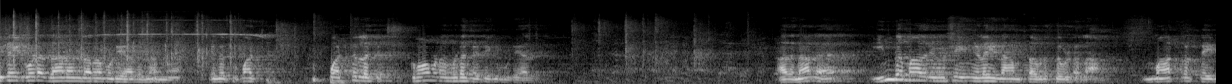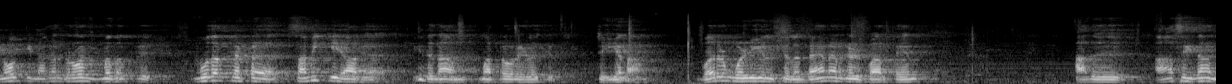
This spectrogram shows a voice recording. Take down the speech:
இதை கூட தானம் தர முடியாது நம்ம. எனக்கு பட்டு பட்டுல கோமணம் கூட கட்டிக்க முடியாது. அதனால இந்த மாதிரி விஷயங்களை நாம் தவிர்த்து விடலாம். மாற்றத்தை நோக்கி நகர்கிறோம் என்பதற்கு முதற்கட்ட சமிக்கையாக இது நாம் மற்றவர்களுக்கு செய்யலாம். வரும் வழியில் சில பேனர்கள் பார்த்தேன். அது ஆசைதான்.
